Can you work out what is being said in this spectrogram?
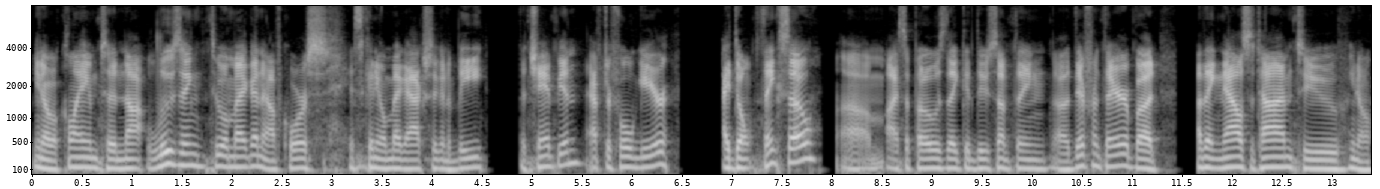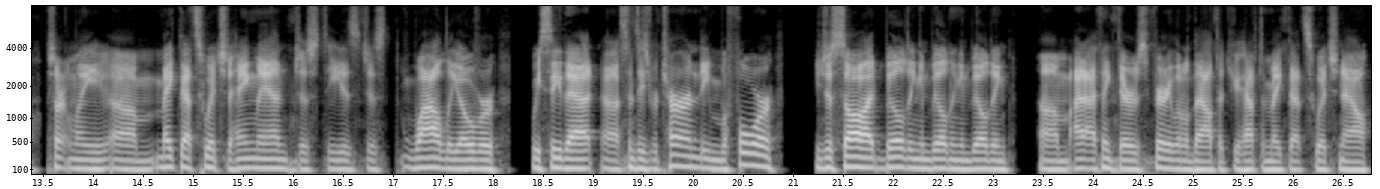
you know, a claim to not losing to Omega. Now, of course, is Kenny Omega actually going to be the champion after full gear? I don't think so. Um, I suppose they could do something uh, different there, but I think now's the time to, you know, certainly um, make that switch to Hangman. Just he is just wildly over. We see that uh, since he's returned, even before you just saw it building and building and building. Um, I, I, think there's very little doubt that you have to make that switch now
